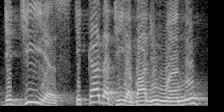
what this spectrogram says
de dias que cada dia vale um ano,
